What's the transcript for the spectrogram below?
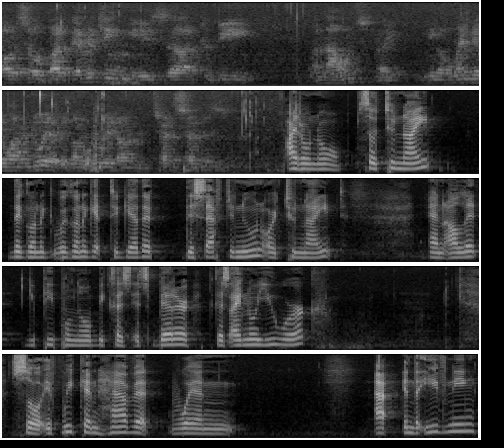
Also, but everything is uh, to be announced, like, you know, when they want to do it, or they're going to do it on church service? I don't know. So tonight they're gonna we're gonna get together this afternoon or tonight, and I'll let you people know because it's better because I know you work. So if we can have it when at, in the evening,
